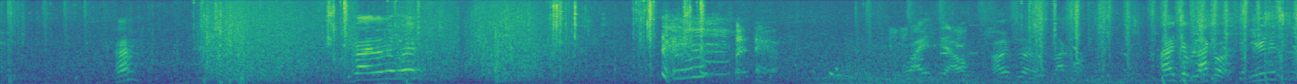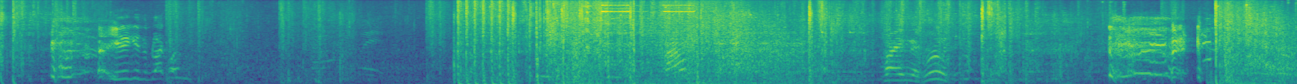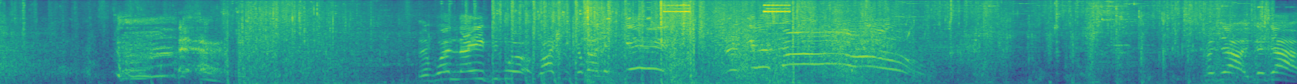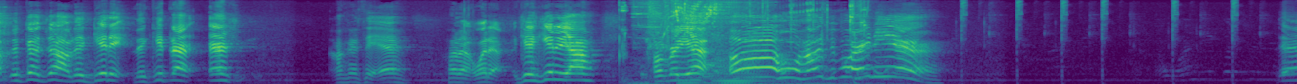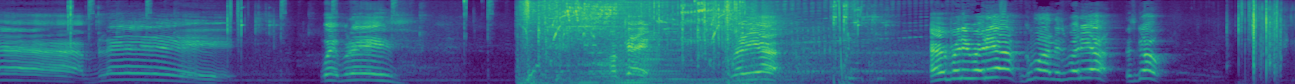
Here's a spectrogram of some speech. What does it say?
huh? You got another one? Why is it out? Oh, it's the black one. I the black one. You didn't get the, you didn't get the black one? Playing the room. The 190 people are watching, come on, let's get it! Let's get it! No! Good job, good job, good job. Let's get it. Let's get that F. I'm gonna say F. Hold on, what up? Get, get it, y'all. I'm ready up. Oh, how many people are in here? Yeah, Blaze. Wait, Blaze. Okay, ready up. Everybody ready up? Come on, let's ready up. Let's go.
